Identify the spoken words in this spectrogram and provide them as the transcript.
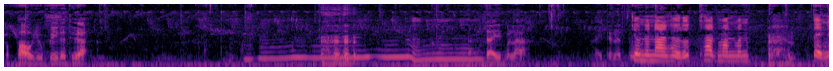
ก็เฝ้าอยู่ปีละเทื่อสะใจเวลาไอ แต่ละตัวเจียวนานๆเถอะรสชาติมันมันแต่งใน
